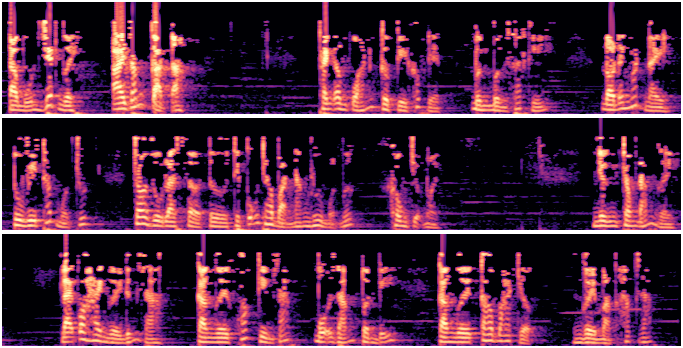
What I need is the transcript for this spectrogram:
Ta muốn giết người, Ai dám cản ta? Thanh âm quán cực kỳ khốc liệt, Bừng bừng sát khí. Đòn đánh mắt này, tu vi thấp một chút, Cho dù là sở từ thì cũng theo bản năng lui một bước, Không chịu nổi. Nhưng trong đám người, Lại có hai người đứng ra, Cả người khoác kim giáp, Bộ dáng tuần vĩ Cả người cao ba trượng Người mặc hắc giáp.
